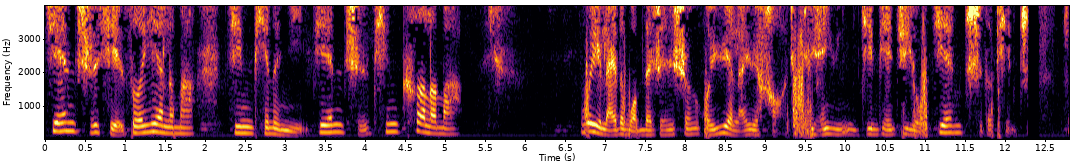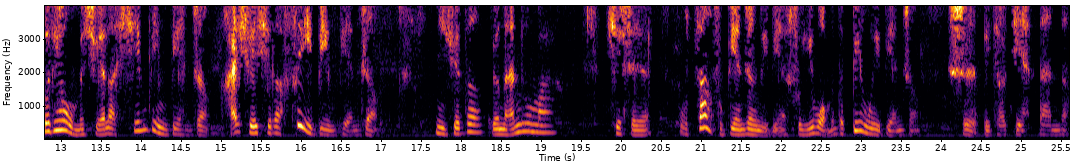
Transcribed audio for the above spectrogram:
坚持写作业了吗？今天的你坚持听课了吗？未来的我们的人生会越来越好，就源于你今天具有坚持的品质。昨天我们学了心病辩证，还学习了肺病辩证，你觉得有难度吗？其实五脏腑辩证里边属于我们的病位辩证是比较简单的，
